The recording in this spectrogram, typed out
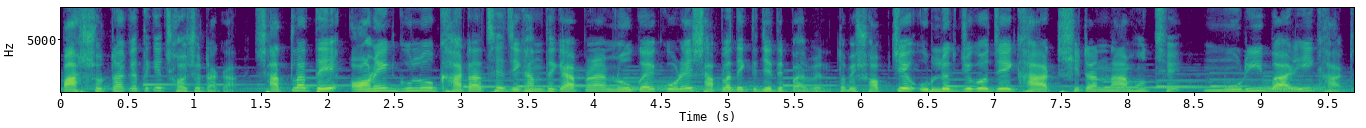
পাঁচশো টাকা থেকে ছয়শো টাকা। সাতলাতে অনেকগুলো ঘাট আছে যেখান থেকে আপনারা নৌকায় করে শাপলা দেখতে যেতে পারবেন। তবে সবচেয়ে উল্লেখযোগ্য যে ঘাট, সেটার নাম হচ্ছে মুড়িবাড়ি ঘাট।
